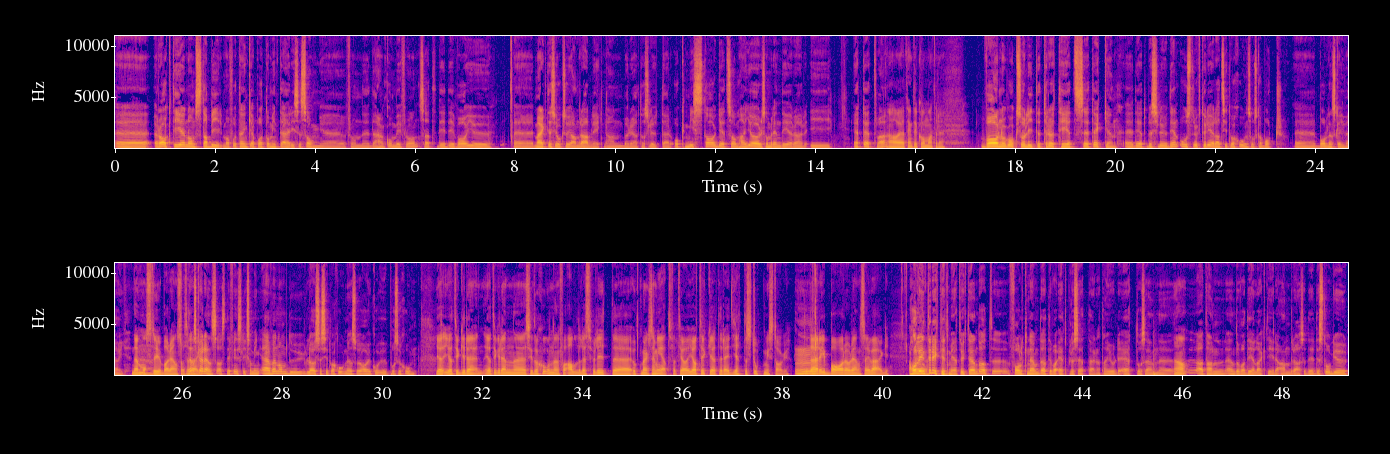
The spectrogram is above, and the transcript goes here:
eh, rakt igenom stabil. Man får tänka på att de inte är i säsong eh, från där han kommer ifrån. Så att det, det var ju, eh, märktes ju också i andra halvlek när han började ta slut där. Och misstaget som han gör som renderar i 1-1 va? Ja, jag tänkte komma till det. var nog också lite trötthetstecken. Eh, Det är ett beslut, det är en ostrukturerad situation som ska bort. Eh, bollen ska iväg. Den måste ju bara rensas Den iväg. ska rensas. Det finns liksom ing- även om du löser situationen så är AIK ur position. Jag, jag, tycker den, jag tycker den eh, situationen får alldeles för lite eh, uppmärksamhet. För att jag, jag tycker att det där är ett jättestort misstag. Mm. Det där är ju bara att rensa iväg. Håller Eh. inte riktigt med. Jag tyckte ändå att eh, folk nämnde att det var ett plus ett där. Att han gjorde ett och sen eh, Ja. att han ändå var delaktig i det andra. Så det, det stod ju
